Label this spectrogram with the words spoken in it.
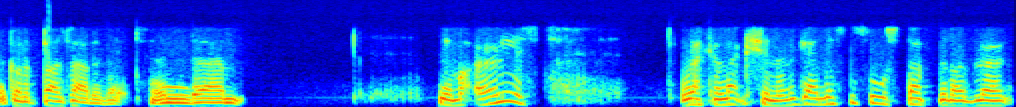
I got a buzz out of it. And um, you know, my earliest recollection, and again, this is all stuff that I've learned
